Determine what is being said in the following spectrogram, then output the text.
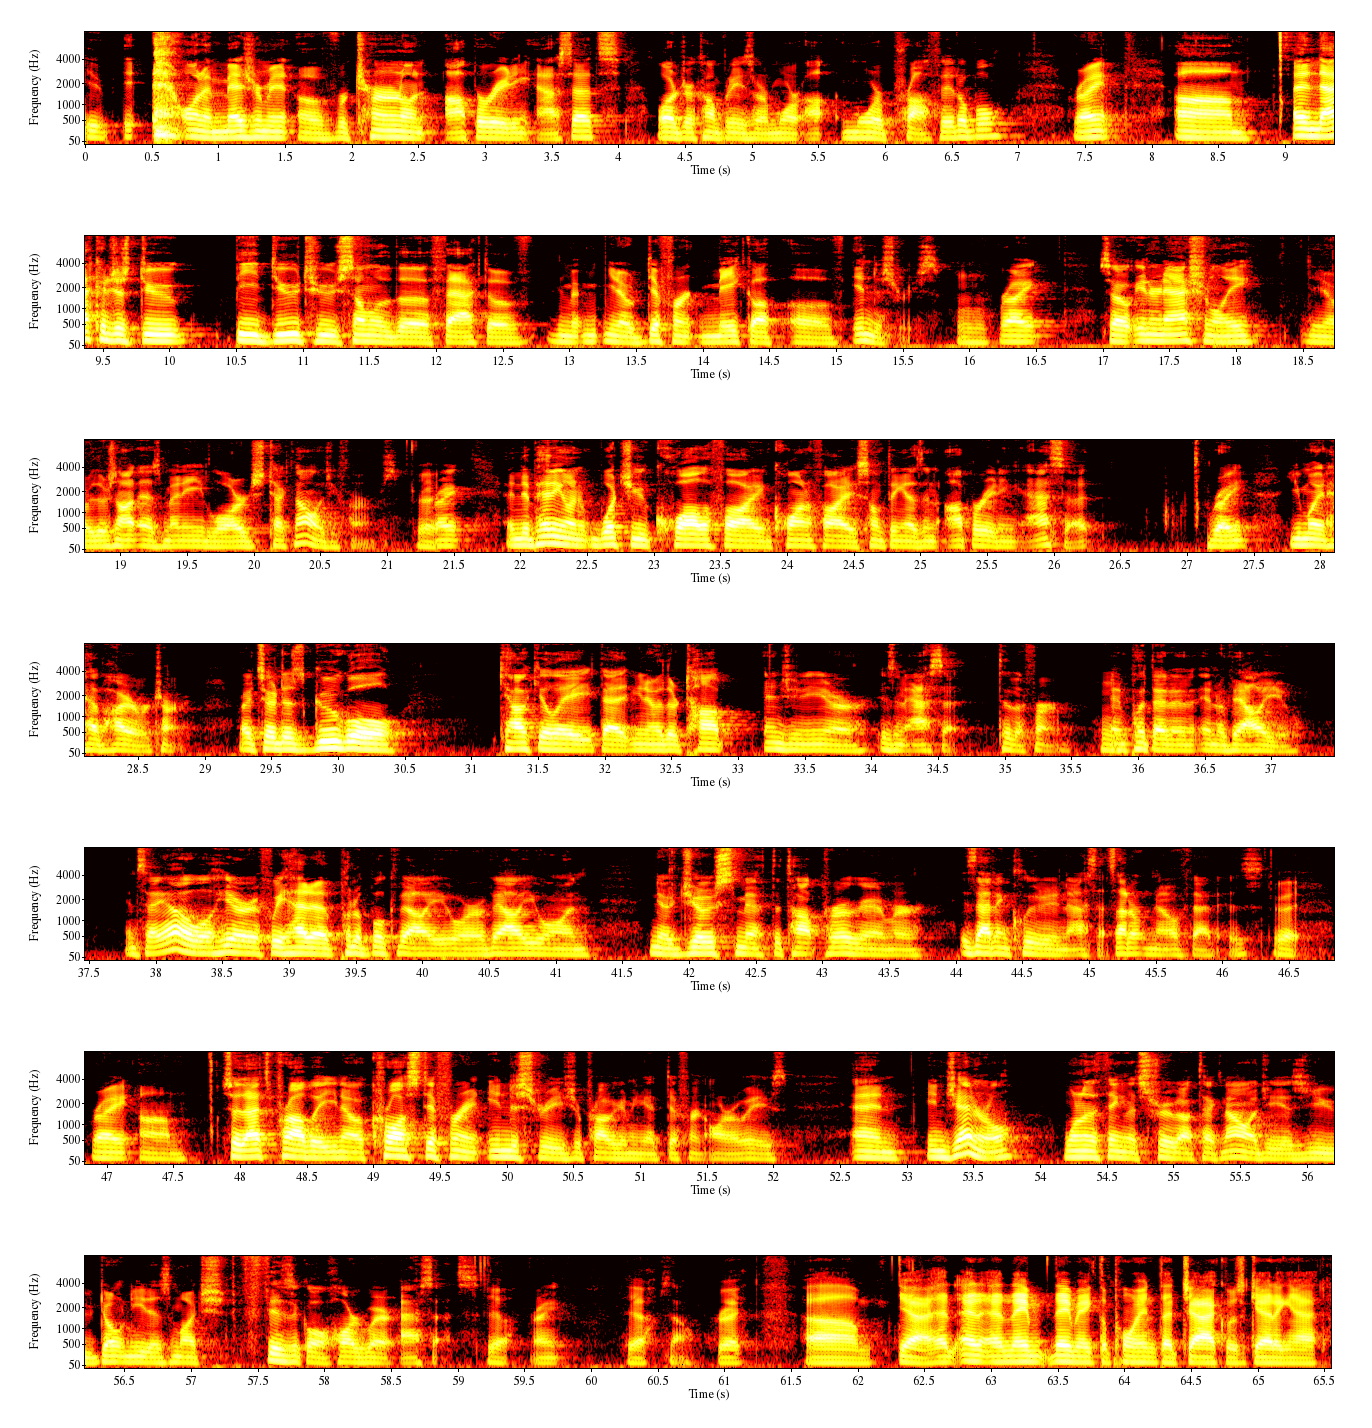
on a measurement of return on operating assets, larger companies are more more profitable, right? Um, and that could just do be due to some of the fact of you know different makeup of industries, right? So internationally, you know, there's not as many large technology firms, Right. right? And depending on what you qualify and quantify something as an operating asset, right, you might have higher return, right? So does Google calculate that you know their top engineer is an asset to the firm and put that in, in a value and say, oh well, here if we had to put a book value or a value on, you know, Joe Smith, the top programmer, is that included in assets? I don't know if that is Right. right? Um, so that's probably you know across different industries, you're probably going to get different ROAs. And in general, one of the things that's true about technology is you don't need as much physical hardware assets, Yeah. right? Yeah. So Right. Um, yeah, and, and, and they, they make the point that Jack was getting at.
